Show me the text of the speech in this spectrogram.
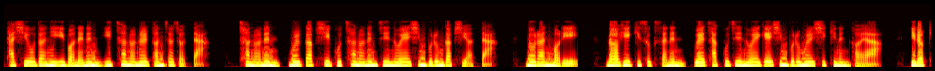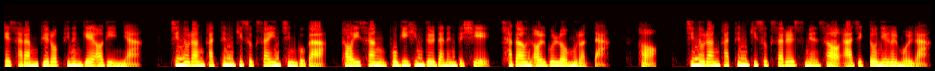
다시 오더니 이번에는 2천원을 던져줬다. 천원은 물값이 9천원은 진호의 심부름값이었다. 노란 머리. 너희 기숙사는 왜 자꾸 진호에게 심부름을 시키는 거야? 이렇게 사람 괴롭히는 게 어디 있냐? 진호랑 같은 기숙사인 친구가 더 이상 보기 힘들다는 듯이 차가운 얼굴로 물었다. 허. 진호랑 같은 기숙사를 쓰면서 아직도 니를 몰라.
